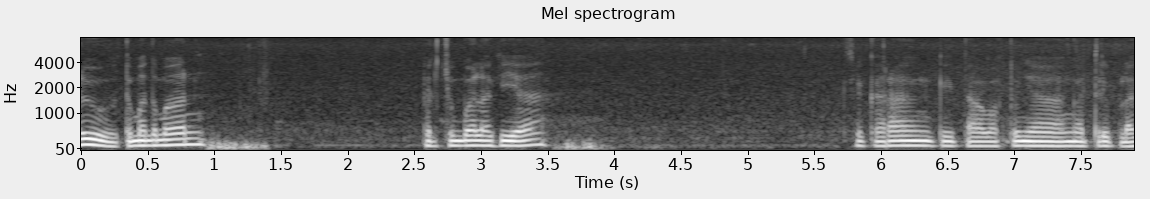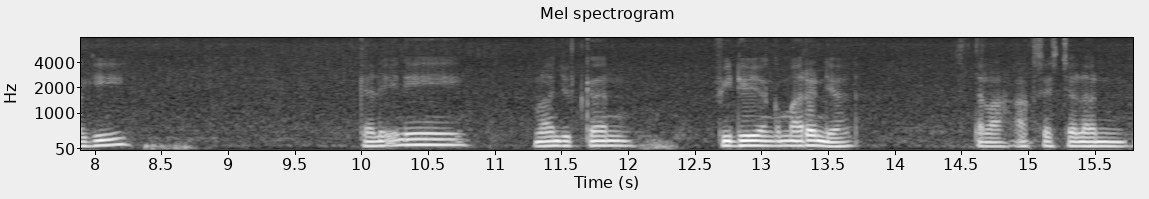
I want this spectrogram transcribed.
Halo teman-teman. Berjumpa lagi ya. Sekarang kita waktunya ngetrip lagi. Kali ini Melanjutkan Video yang kemarin ya Setelah akses jalan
